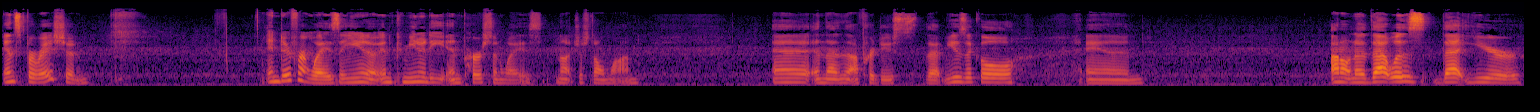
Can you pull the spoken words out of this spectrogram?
inspiration in different ways and you know in community in person ways not just online. And, and then i produced that musical and i don't know that was that year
